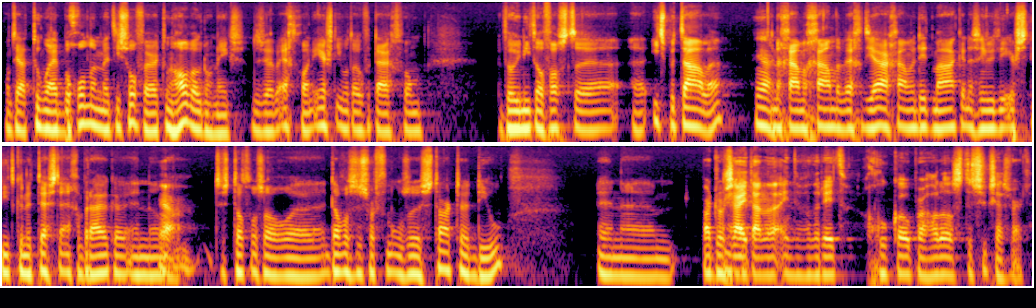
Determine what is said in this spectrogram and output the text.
Want ja, toen wij begonnen met die software, toen hadden we ook nog niks. Dus we hebben echt gewoon eerst iemand overtuigd van... wil je niet alvast iets betalen? Ja. En dan gaan we gaandeweg het jaar gaan we dit maken. En dan zijn jullie de eerste die het kunnen testen en gebruiken. En dan, Ja. Dus dat was al eh, dat was een soort van onze starter deal. En ehm, Waardoor Ja. zij het aan het einde van de rit goedkoper hadden als het een succes werd.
